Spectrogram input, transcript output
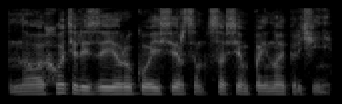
но охотились за ее рукой и сердцем совсем по иной причине.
